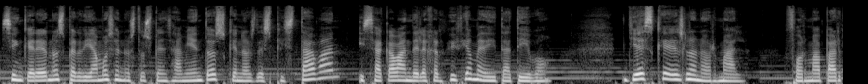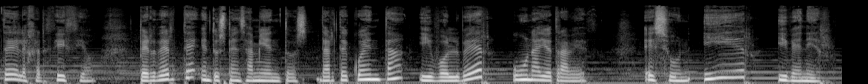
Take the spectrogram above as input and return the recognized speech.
Sin querer nos perdíamos en nuestros pensamientos que nos despistaban y sacaban del ejercicio meditativo. Y es que es lo normal, forma parte del ejercicio, perderte en tus pensamientos, darte cuenta y volver una y otra vez. Es un ir y venir.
